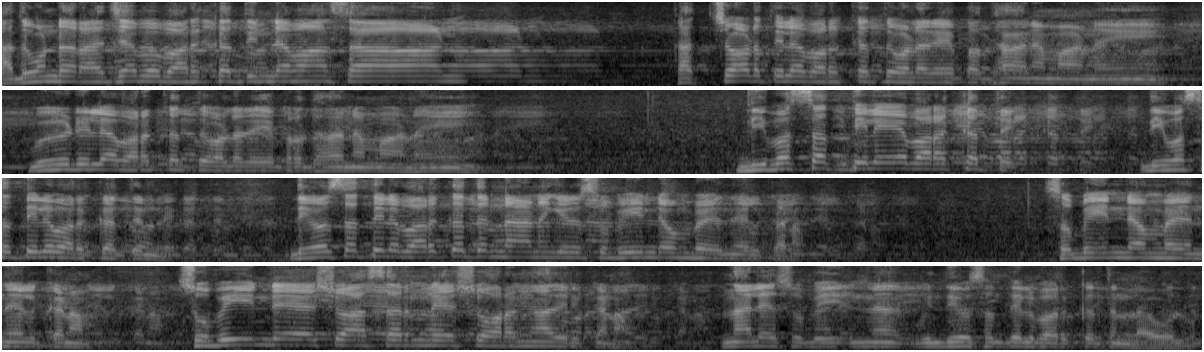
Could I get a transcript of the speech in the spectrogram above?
അതുകൊണ്ട് റജബ് ബർക്കത്തിന്റെ മാസാണ്. കച്ചവടത്തിലെ വർക്കത്ത് വളരെ പ്രധാനമാണ്. വീടിലെ വർക്കത്ത് വളരെ പ്രധാനമാണ്. ദിവസത്തിലെ വറക്കത്ത്. ദിവസത്തിൽ വർക്കത്തുണ്ട് ദിവസത്തിൽ വർക്കത്തുണ്ടാണെങ്കിൽ സുബീന്റെ മുമ്പ് എഴുന്നേൽക്കണം. സുബീന്റെ മുമ്പ് എഴുന്നേൽക്കണം. സുബീന്റെ യേശു അസറിന്റെ യേശു ഉറങ്ങാതിരിക്കണം. എന്നാലേ സുബീന് ദിവസത്തിൽ വർക്കത്ത് ഉണ്ടാവുള്ളൂ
